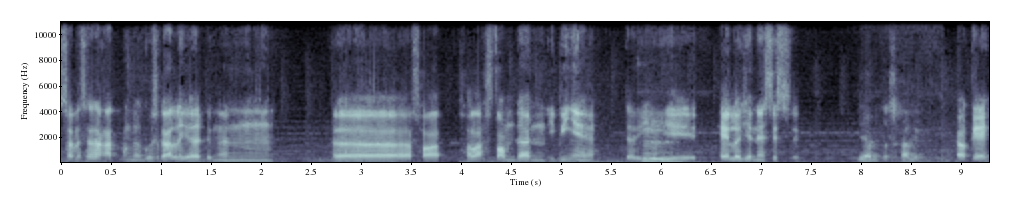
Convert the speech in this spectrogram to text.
saya sangat mengganggu sekali ya dengan uh, Solar Storm dan IP-nya ya dari hmm. Halo Genesis. Ya betul sekali. Oke,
